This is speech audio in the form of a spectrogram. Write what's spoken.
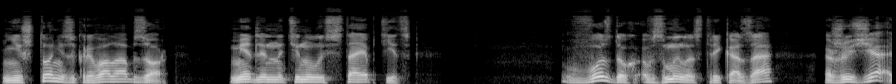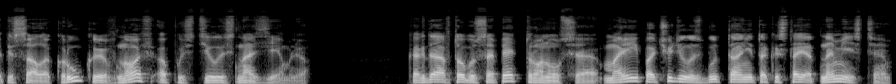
ничто не закрывало обзор. Медленно тянулась стая птиц. В воздух взмыла стрекоза, Жужжа описала круг и вновь опустилась на землю. Когда автобус опять тронулся, Марии почудилось, будто они так и стоят на месте.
